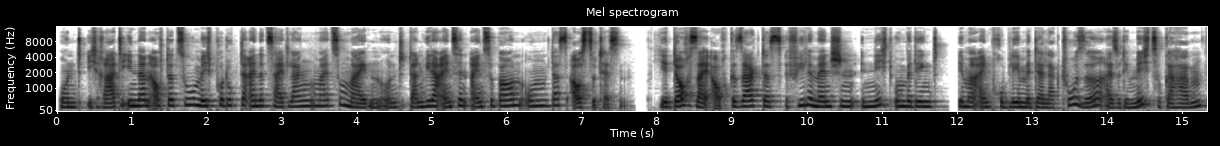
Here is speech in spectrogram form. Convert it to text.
Und ich rate Ihnen dann auch dazu, Milchprodukte eine Zeit lang mal zu meiden und dann wieder einzeln einzubauen, um das auszutesten. Jedoch sei auch gesagt, dass viele Menschen nicht unbedingt immer ein Problem mit der Laktose, also dem Milchzucker haben,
